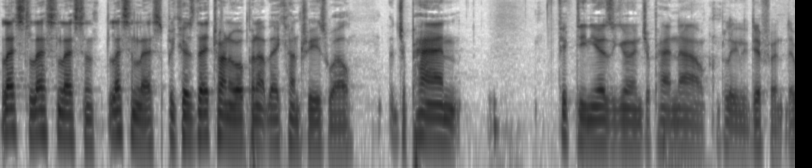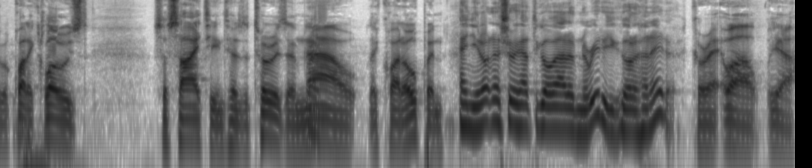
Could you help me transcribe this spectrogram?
less, less, and less, and less and less because they're trying to open up their country as well. Japan, 15 years ago, and Japan now, completely different. They were quite a closed society in terms of tourism. Now they're quite open. And you don't necessarily have to go out of Narita, you can go to Haneda. Correct. Well, yeah.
